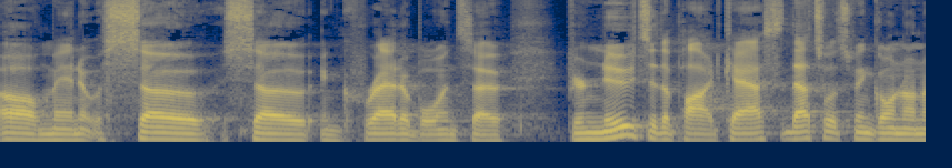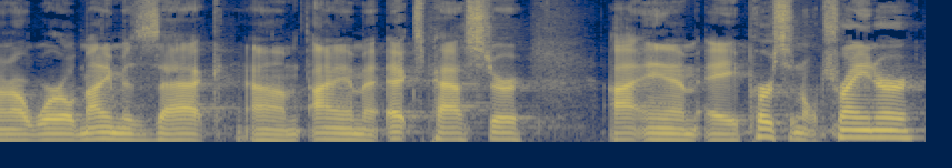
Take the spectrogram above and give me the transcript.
Oh man, it was so, so incredible. And so, if you're new to the podcast, that's what's been going on in our world. My name is Zach. Um, I am an ex pastor, I am a personal trainer,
